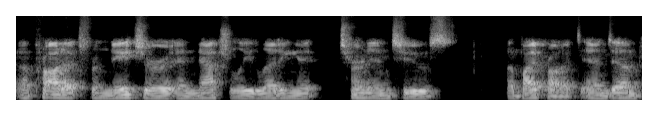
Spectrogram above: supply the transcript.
a product from nature and naturally letting it turn into a byproduct and um,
